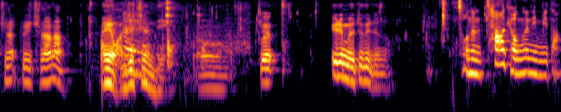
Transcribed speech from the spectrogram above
친하, 둘이 친하나? 아니 완전 친한데. 그 이름이 어떻게 되나? 저는 차경은입니다.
